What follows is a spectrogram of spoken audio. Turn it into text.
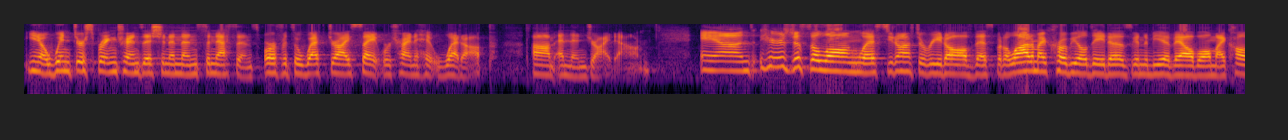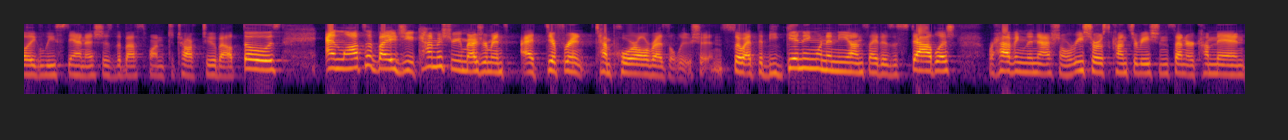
you know, winter, spring transition and then senescence. Or if it's a wet, dry site, we're trying to hit wet up um, and then dry down. And here's just a long list. You don't have to read all of this, but a lot of microbial data is going to be available. My colleague Lee Stanish is the best one to talk to about those. And lots of biogeochemistry measurements at different temporal resolutions. So at the beginning when a NEON site is established, we're having the National Resource Conservation Center come in,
